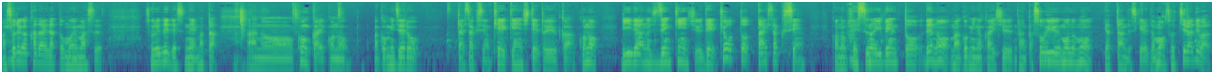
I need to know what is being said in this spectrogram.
まあ、それが課題だと思います、うん、それでですねまた、あのー、今回この、まあ、ゴミゼロ大作戦を経験してというかこのリーダーの事前研修で京都大作戦このフェスのイベントでの、まあ、ゴミの回収なんかそういうものもやったんですけれどもそちらでは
